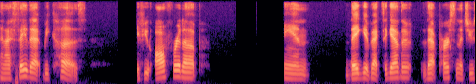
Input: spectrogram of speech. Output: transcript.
And I say that because if you offer it up and they get back together, that person that you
